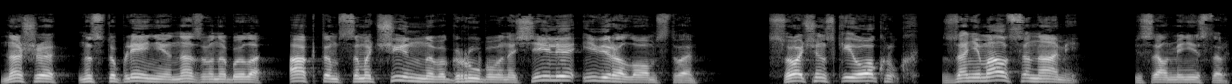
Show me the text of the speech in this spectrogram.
наше наступление названо было актом самочинного грубого насилия и вероломства. «Сочинский округ занимался нами», — писал министр,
